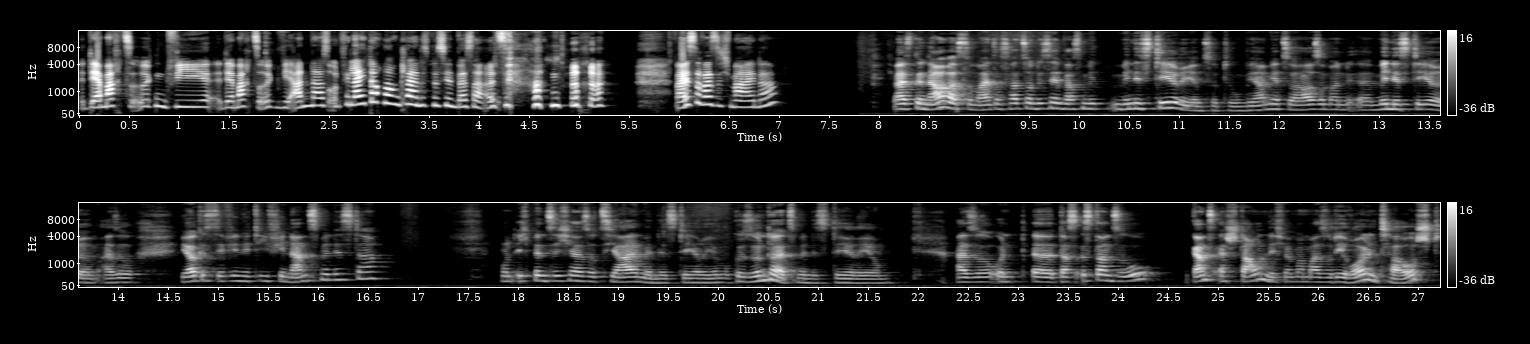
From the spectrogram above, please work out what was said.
der macht es irgendwie, der macht irgendwie anders und vielleicht auch noch ein kleines bisschen besser als der andere. Weißt du, was ich meine? Ich weiß genau, was du meinst. Das hat so ein bisschen was mit Ministerien zu tun. Wir haben hier zu Hause mal ein äh, Ministerium. Also Jörg ist definitiv Finanzminister und ich bin sicher Sozialministerium, Gesundheitsministerium. Also und äh, das ist dann so ganz erstaunlich, wenn man mal so die Rollen tauscht.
